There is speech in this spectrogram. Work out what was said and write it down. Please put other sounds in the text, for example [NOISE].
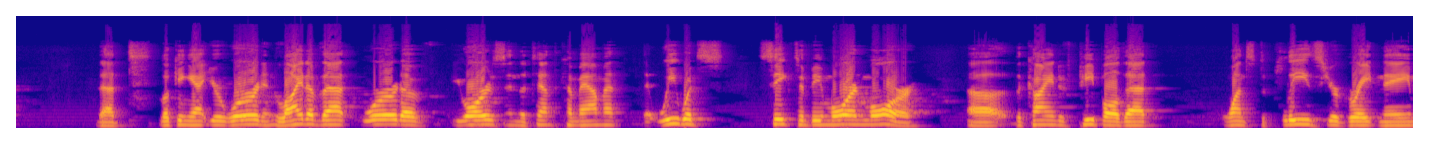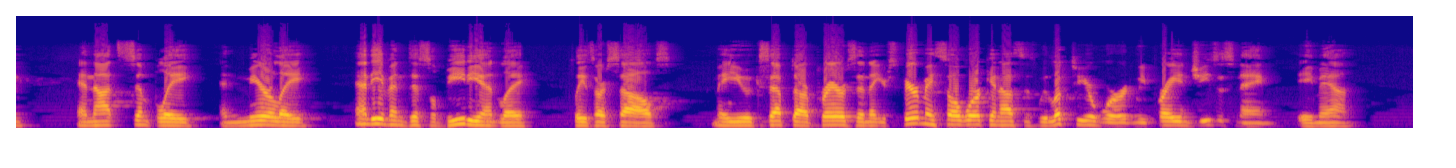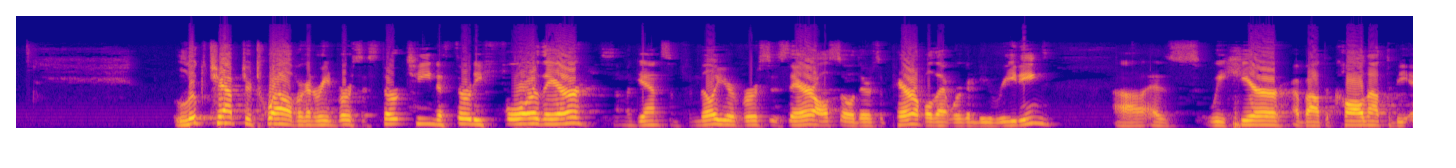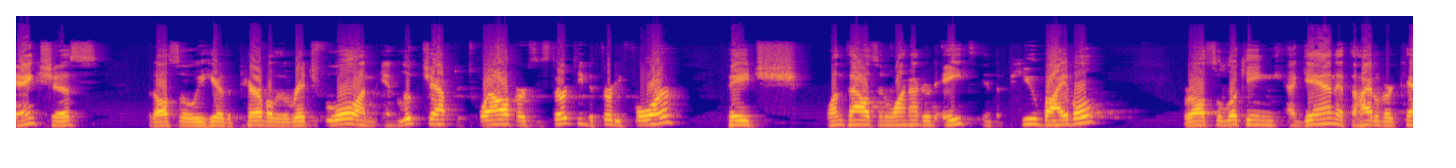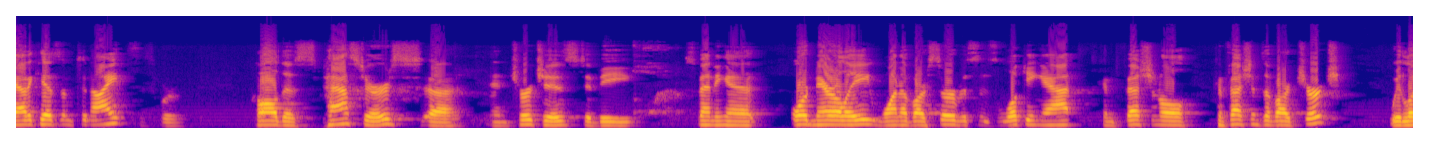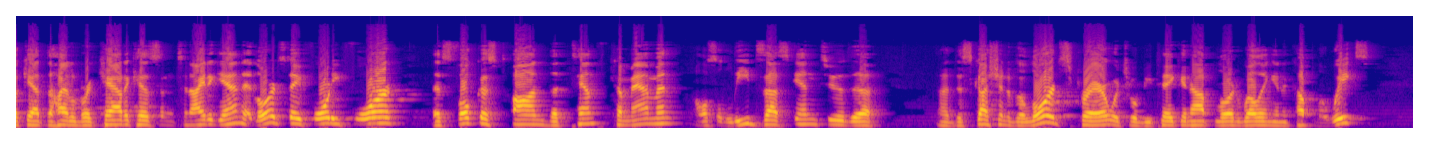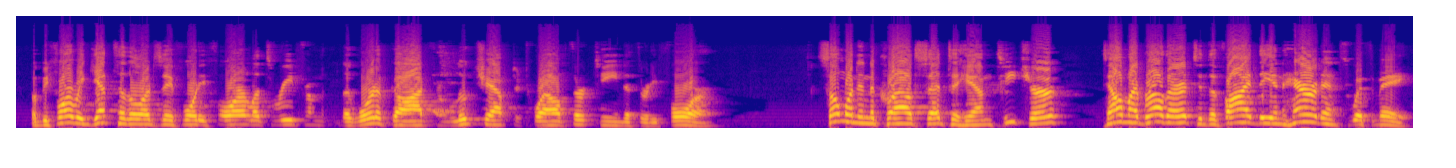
that looking at your word in light of that word of yours in the 10th commandment, that we would seek to be more and more uh, the kind of people that wants to please your great name and not simply and merely and even disobediently please ourselves. May you accept our prayers and that your Spirit may so work in us as we look to your word. We pray in Jesus' name. Amen. Luke chapter 12, we're going to read verses 13 to 34 there. Some, again, some familiar verses there. Also, there's a parable that we're going to be reading uh, as we hear about the call not to be anxious, but also we hear the parable of the rich fool on, in Luke chapter 12, verses 13 to 34, page 1108 in the Pew Bible. We're also looking again at the Heidelberg Catechism tonight. We're called as pastors uh, and churches to be spending a, ordinarily one of our services looking at confessional confessions of our church. We look at the Heidelberg Catechism tonight again at Lord's Day 44, that's focused on the 10th commandment, also leads us into the uh, discussion of the Lord's Prayer, which will be taken up, Lord willing, in a couple of weeks. But before we get to the Lord's Day 44, let's read from the Word of God from Luke chapter 12, 13 to 34. Someone in the crowd said to him, Teacher, tell my brother to divide the inheritance with me.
